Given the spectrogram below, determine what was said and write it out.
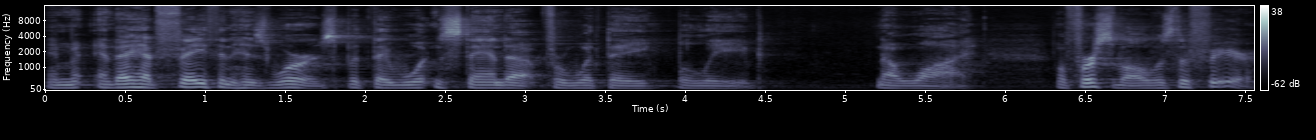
And, and they had faith in his words, but they wouldn't stand up for what they believed. Now, why? Well, first of all, was their fear.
